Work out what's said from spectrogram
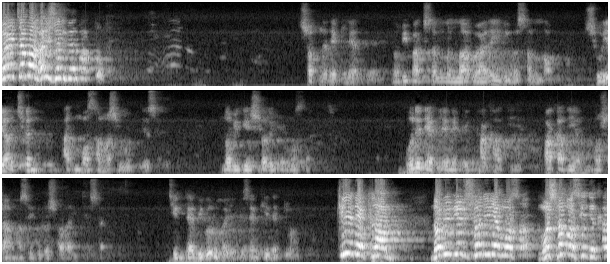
হয়েছে বুখারী শরীফের মাধ্যমে। স্বপ্নে দেখলেন নবী পাক সাল্লাল্লাহু আলাইহি ওয়াসাল্লাম শুয়ে আছেন আর মশা মাসি উঠতেছে। নবীজির শরীরে মশা। বলে দেখলেন একটি ফাঁকা দিয়ে ফাঁকা দিয়ে মশা মাসিগুলো সরাইতেছেন চিন্তায় বিভোর হয়ে গেছেন কি দেখলাম? কি দেখলাম? নবীজির শরীরে মশা মশা দেখা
